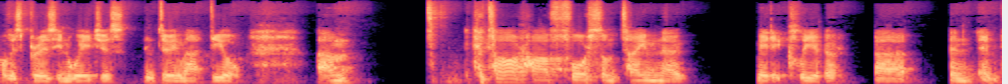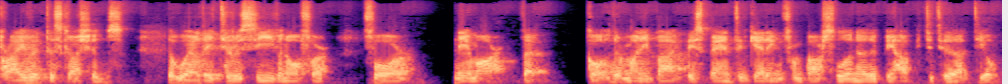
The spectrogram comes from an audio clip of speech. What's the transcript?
of his Parisian wages in doing that deal. Um, Qatar have for some time now made it clear uh, in, in private discussions that were they to receive an offer for Neymar that got their money back they spent in getting from Barcelona, they'd be happy to do that deal.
